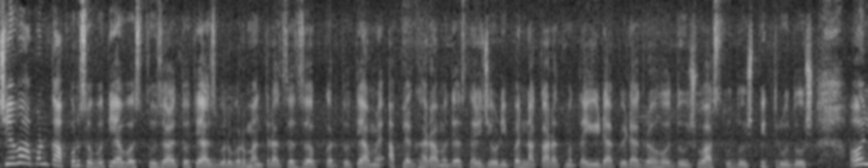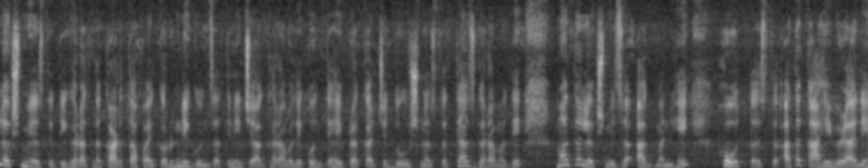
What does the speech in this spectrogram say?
जेव्हा आपण कापूरसोबत या वस्तू जाळतो त्याचबरोबर मंत्राचा जप करतो त्यामुळे आपल्या घरामध्ये असणारी जेवढी पण नकारात्मकता इडापिडा ग्रहदोष वास्तुदोष पितृदोष अलक्ष्मी असते ती घरातनं काढता पाय करून निघून जाते. आणि ज्या घरामध्ये कोणत्याही प्रकारचे दोष नसतात त्याच घरामध्ये माता लक्ष्मीचं आगमन हे होत असतं. आता काही वेळाने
